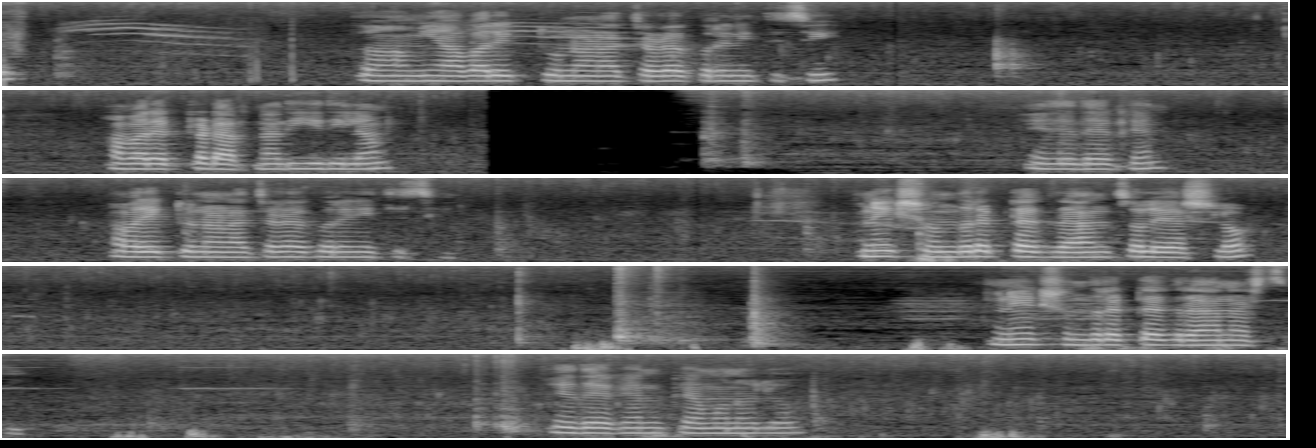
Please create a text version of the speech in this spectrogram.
তো আমি আবার একটু নাড়াচাড়া করে নিতেছি। আবার একটা ঢাকনা দিয়ে দিলাম। এই যে দেখেন, আবার একটু নাড়াচাড়া করে নিতেছি। অনেক সুন্দর একটা গ্রান চলে আসলো। অনেক সুন্দর একটা গ্রান আসছে। এই দেখেন কেমন হলো।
